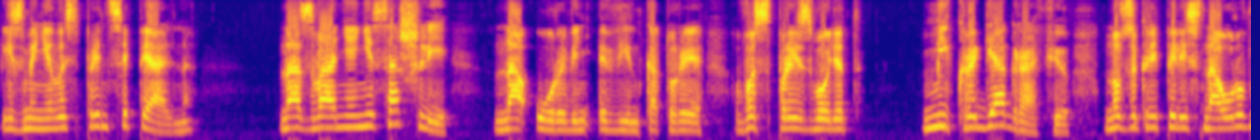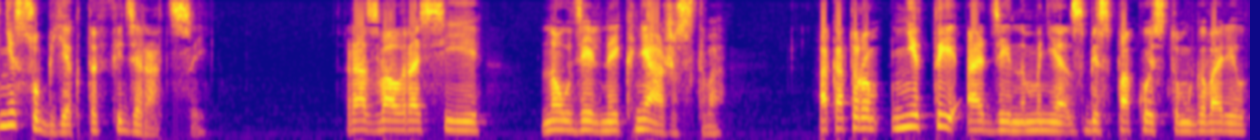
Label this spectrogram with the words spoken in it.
изменилась принципиально. Названия не сошли на уровень вин, которые воспроизводят микрогеографию, но закрепились на уровне субъектов федерации. Развал России на удельные княжества, о котором не ты один мне с беспокойством говорил,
